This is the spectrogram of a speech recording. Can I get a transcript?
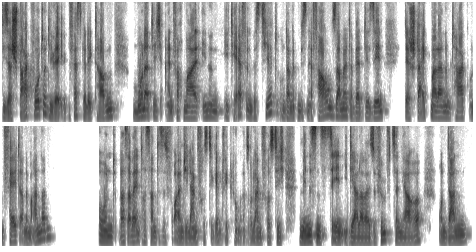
dieser Sparquote, die wir eben festgelegt haben, monatlich einfach mal in einen ETF investiert und damit ein bisschen Erfahrung sammelt. Dann werdet ihr sehen, der steigt mal an einem Tag und fällt an einem anderen. Und was aber interessant ist, ist vor allem die langfristige Entwicklung. Also langfristig mindestens 10, idealerweise 15 Jahre. Und dann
